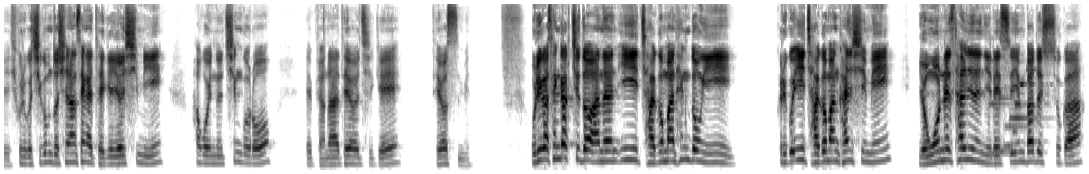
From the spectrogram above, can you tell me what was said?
예, 그리고 지금도 신앙생활 되게 열심히 하고 있는 친구로 변화되어지게 되었습니다. 우리가 생각지도 않은 이 자그마한 행동이 그리고 이 자그마한 관심이 영혼을 살리는 일에 쓰임 받을 수가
